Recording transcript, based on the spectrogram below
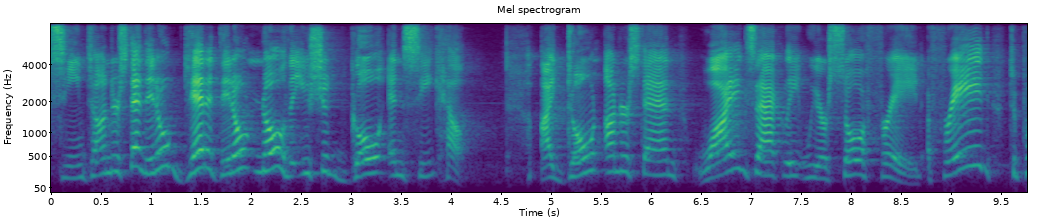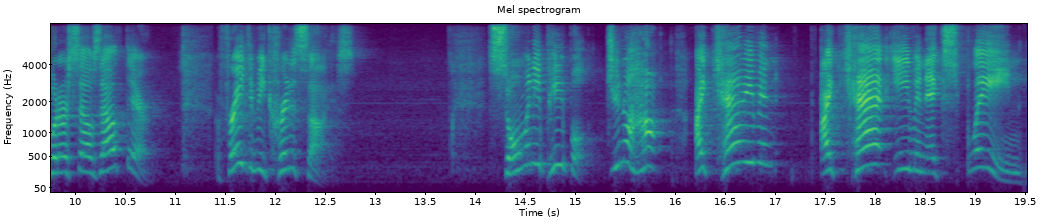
seem to understand. They don't get it. They don't know that you should go and seek help. I don't understand why exactly we are so afraid, afraid to put ourselves out there, afraid to be criticized. So many people, do you know how I can't even I can't even explain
